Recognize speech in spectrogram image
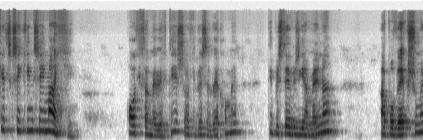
Και έτσι ξεκίνησε η μάχη. Όχι θα με δεχτείς, όχι δεν σε δέχομαι. Τι πιστεύεις για μένα, αποδέξουμε.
